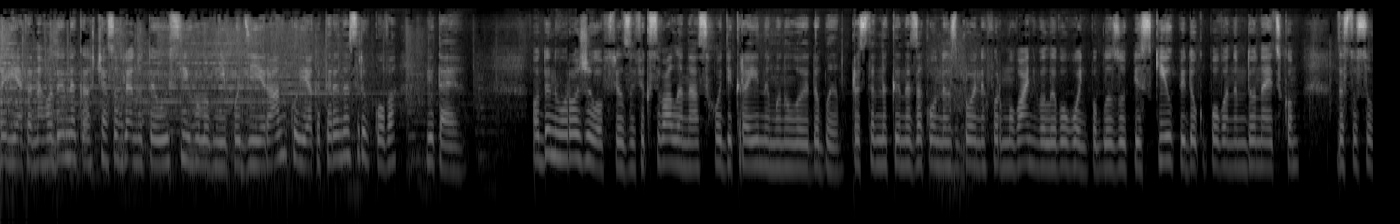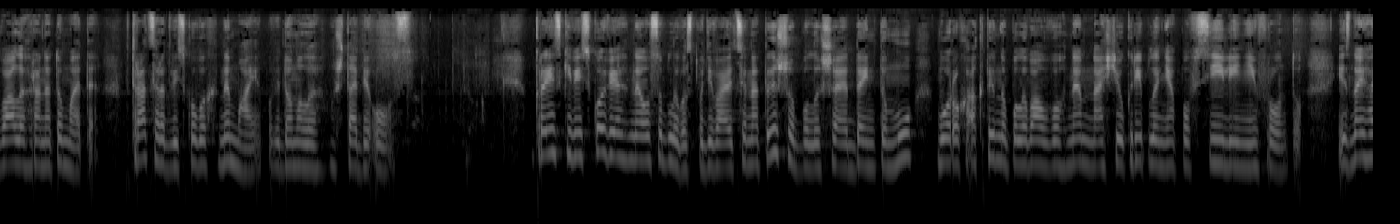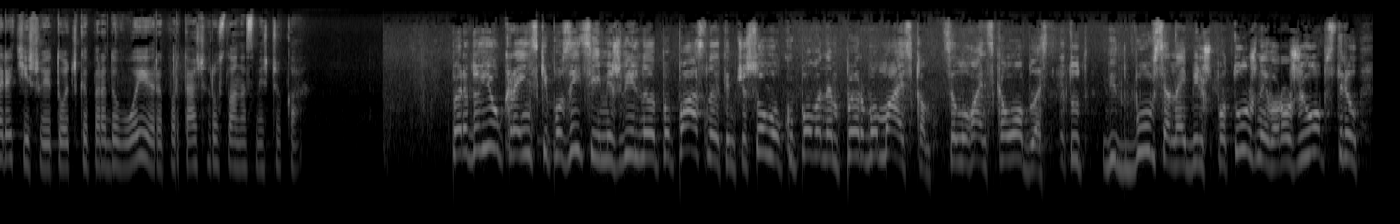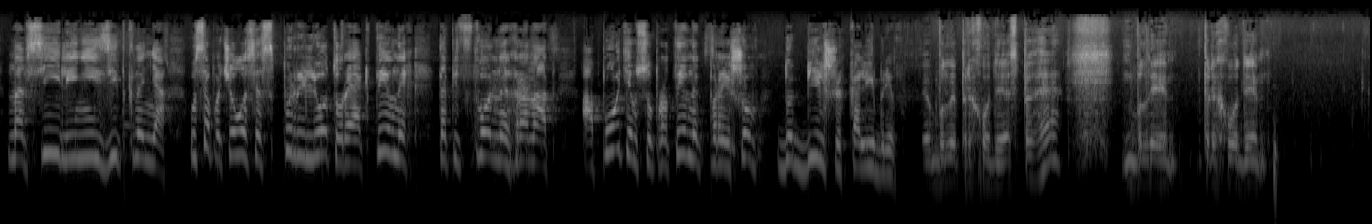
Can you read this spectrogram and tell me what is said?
Дев'ята на годинниках. Час оглянути усі головні події ранку. Я Катерина Сривкова. Вітаю. Один ворожий обстріл зафіксували на сході країни минулої доби. Представники незаконних збройних формувань вели вогонь поблизу Пісків під окупованим Донецьком. Застосували гранатомети. Втрат серед військових немає. Повідомили у штабі ООС. Українські військові не особливо сподіваються на тишу, бо лише день тому ворог активно поливав вогнем наші укріплення по всій лінії фронту. Із найгарячішої точки передової репортаж Руслана Сміщука. Передові українські позиції між вільною Попасною, тимчасово окупованим Первомайськом. Це Луганська область. Тут відбувся найбільш потужний ворожий обстріл на всій лінії зіткнення. Усе почалося з перельоту реактивних та підствольних гранат. А потім супротивник перейшов до більших калібрів. Були приходи СПГ, були приходи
